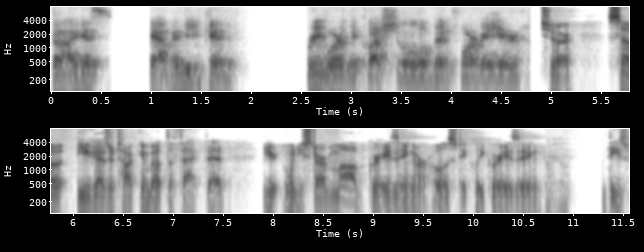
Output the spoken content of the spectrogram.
so I guess, yeah, maybe you could reword the question a little bit for me here. Sure. So you guys are talking about the fact that you, when you start mob grazing or holistically grazing, mm-hmm. these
